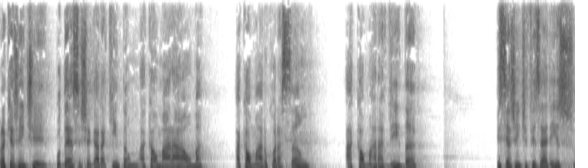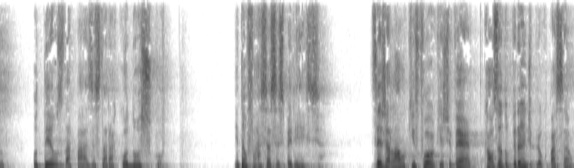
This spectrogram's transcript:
para que a gente pudesse chegar aqui, então, acalmar a alma, acalmar o coração, acalmar a vida. E se a gente fizer isso, o Deus da paz estará conosco. Então faça essa experiência. Seja lá o que for que estiver causando grande preocupação,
